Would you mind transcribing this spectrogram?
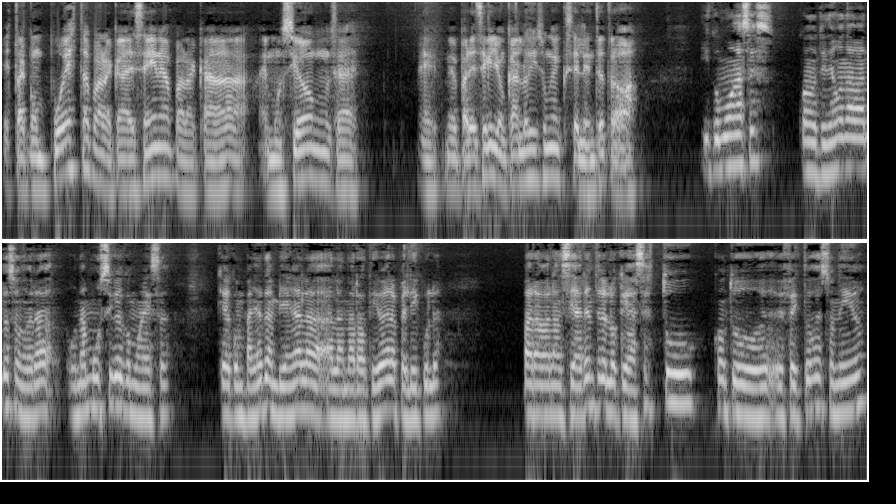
está compuesta para cada escena, para cada emoción, o sea, eh, me parece que John Carlos hizo un excelente trabajo. ¿Y cómo haces cuando tienes una banda sonora, una música como esa, que acompaña también a la, a la narrativa de la película, para balancear entre lo que haces tú con tus efectos de sonido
